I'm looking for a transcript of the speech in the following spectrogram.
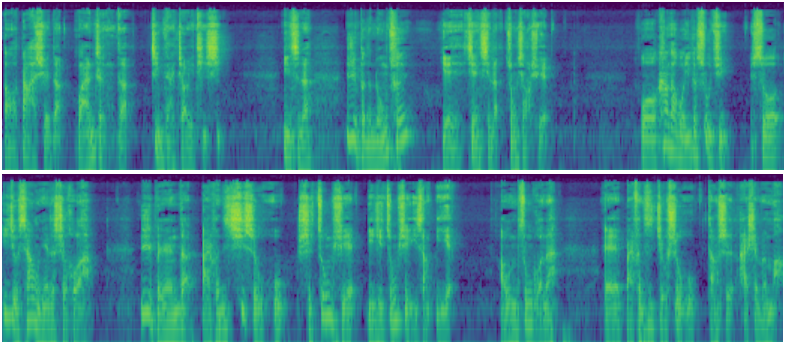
到大学的完整的近代教育体系。因此呢，日本的农村也建起了中小学。我看到过一个数据，说一九三五年的时候啊，日本人的百分之七十五是中学以及中学以上毕业，而我们中国呢，呃，百分之九十五当时还是文盲，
